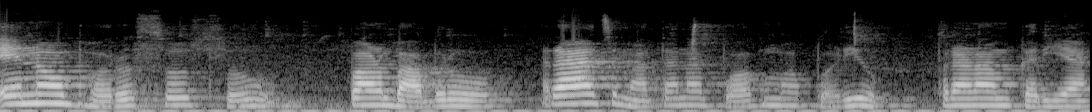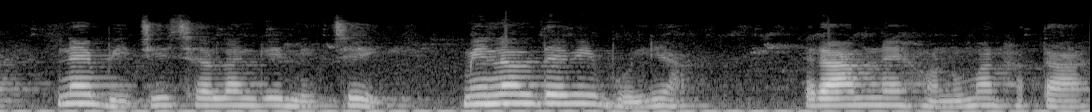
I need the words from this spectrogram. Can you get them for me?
એનો ભરોસો સો. પણ બાબરો રાજમાતાના પગમાં પડ્યો. પ્રણામ કર્યા ને બીજી છલાંગે નીચે મિનલદેવી બોલ્યા રામને હનુમાન હતા.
